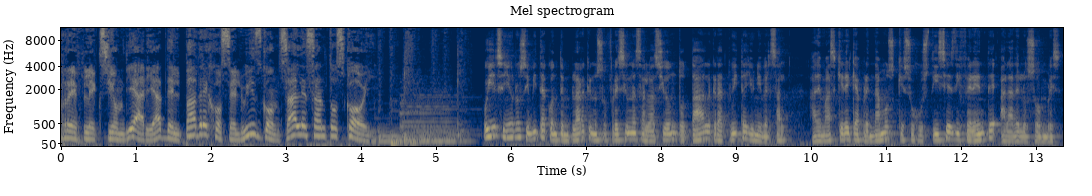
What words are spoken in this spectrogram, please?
Reflexión diaria del Padre José Luis González Santos Coy. Hoy el Señor nos invita a contemplar que nos ofrece una salvación total, gratuita y universal. Además quiere que aprendamos que su justicia es diferente a la de los hombres.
